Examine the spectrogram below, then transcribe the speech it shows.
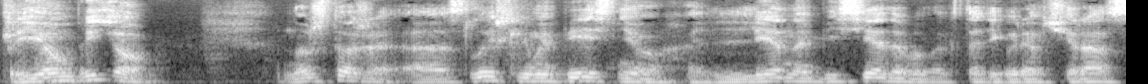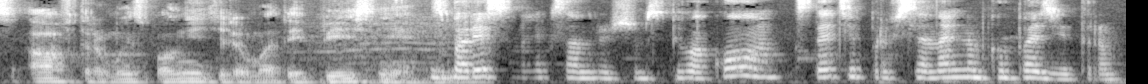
Прием, прием. Ну что же, э, слышали мы песню. Лена беседовала, кстати говоря, вчера с автором и исполнителем этой песни. С Борисом Александровичем Спиваковым, кстати, профессиональным композитором.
